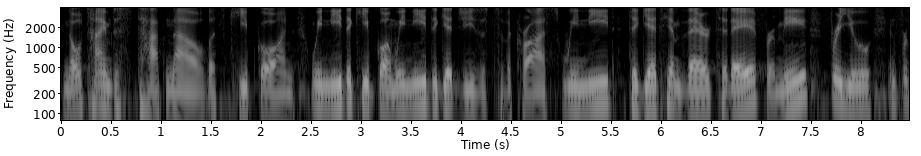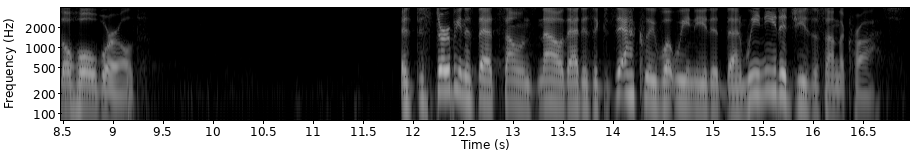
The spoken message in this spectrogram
No time to stop now. Let's keep going. We need to keep going. We need to get Jesus to the cross. We need to get him there today for me, for you, and for the whole world. As disturbing as that sounds now, that is exactly what we needed then. We needed Jesus on the cross.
